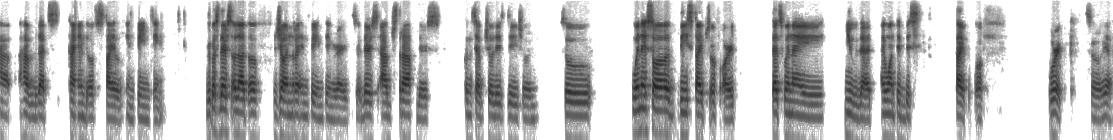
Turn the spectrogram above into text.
have have that kind of style in painting because there's a lot of genre in painting, right? So there's abstract, there's conceptualization. So when I saw these types of art, that's when I knew that I wanted this type of work. So yeah.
